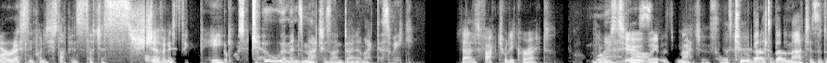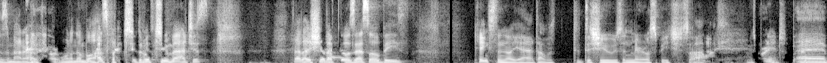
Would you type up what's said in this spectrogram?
a wrestling point of view, stop being such a chauvinistic pig. There was two women's matches on Dynamite this week. That is factually correct. There Wow. was two women's matches. There was two bell to bell matches. It doesn't matter how short one of them was, but two, there were two matches. That I shut up those SOBs. Kingston, though, yeah, that was the, the shoes and Miro speech. So Ah, it was brilliant. Uh,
